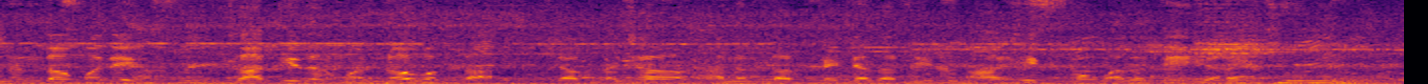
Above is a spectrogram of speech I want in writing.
आनंदामध्ये जाती धर्म न बघता त्या कशा आनंदात पेटल्या जातील हा एकमेव माझं ध्येय आहे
